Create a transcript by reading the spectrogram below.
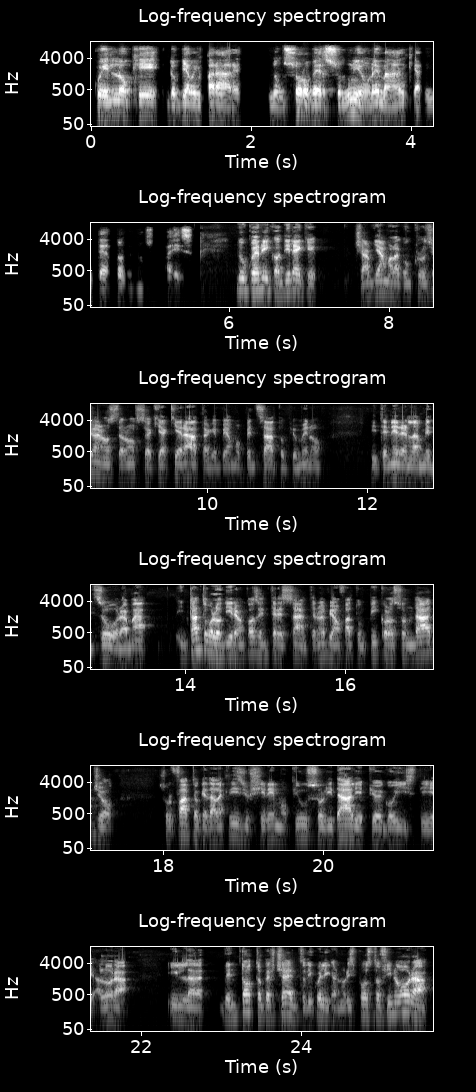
quello che dobbiamo imparare non solo verso l'Unione, ma anche all'interno del nostro Paese. Dunque Enrico, direi che ci abbiamo alla conclusione della nostra, nostra chiacchierata che abbiamo pensato più o meno di tenere nella mezz'ora, ma intanto volevo dire una cosa interessante. Noi abbiamo fatto un piccolo sondaggio sul fatto che dalla crisi usciremo più solidali e più egoisti. Allora il 28% di quelli che hanno risposto finora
